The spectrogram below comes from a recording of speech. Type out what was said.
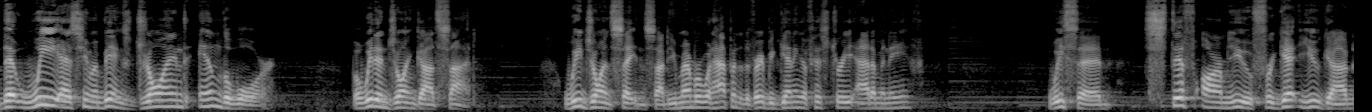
that we as human beings joined in the war, but we didn't join God's side. We joined Satan's side. Do you remember what happened at the very beginning of history, Adam and Eve? We said, stiff arm you, forget you, God.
